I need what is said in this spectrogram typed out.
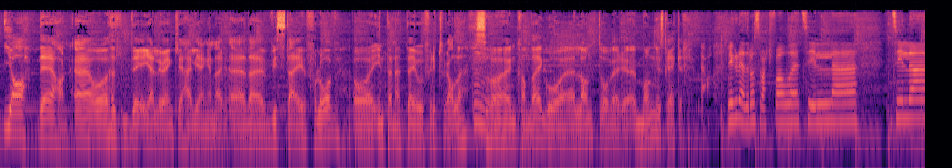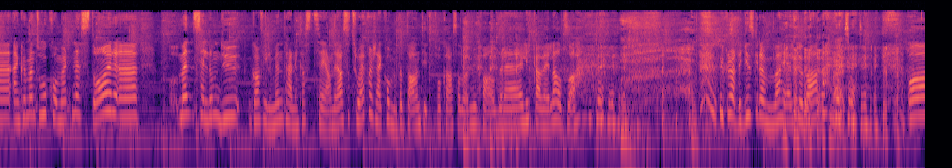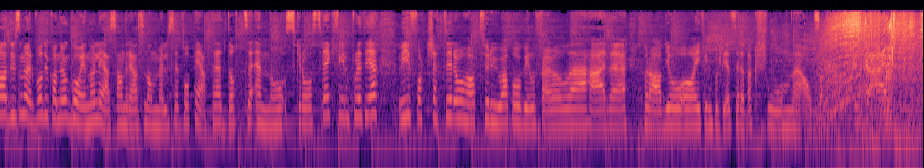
Ja, det er han. Og det gjelder jo egentlig hele gjengen der. Hvis de får lov, og internett er jo fritt for alle, Mm. så kan de gå langt over mange streker. Ja, Vi gleder oss i hvert fall til, til Anchorman 2 kommer til neste år. Eh, Men selv om du ga filmen terningkast tre, Andrea, så tror jeg kanskje jeg kommer til å ta en titt på Casa de mi padre likevel, altså. Du klarte ikke skremme meg helt unna. Nei, sant. og du som hører på, du kan jo gå inn og lese Andreas' anmeldelse på p3.no filmpolitiet. Vi fortsetter å ha trua på Bill Ferrell eh, her eh, på radio og i Filmpolitiets redaksjon, eh, altså. Dette er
